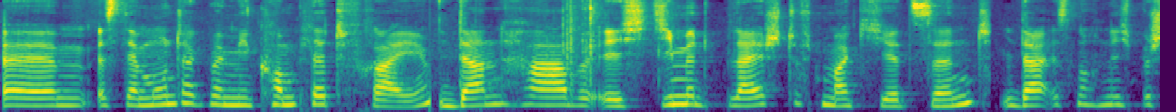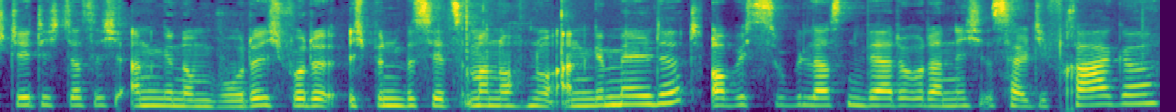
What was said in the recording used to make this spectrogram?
ähm, ist der Montag bei mir komplett frei. Dann habe ich die mit Bleistift markiert sind. Da ist noch nicht bestätigt, dass ich angenommen wurde. Ich, wurde, ich bin bis jetzt immer noch nur angemeldet. Ob ich zugelassen werde oder nicht, ist halt die Frage.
